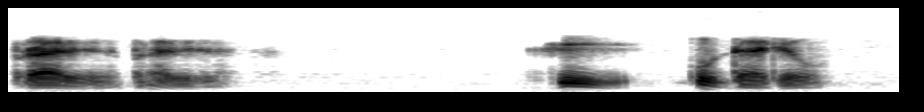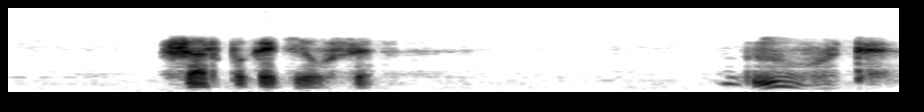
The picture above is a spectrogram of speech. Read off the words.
Правильно, правильно. Ки ударил. Шар покатился. Ну вот.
